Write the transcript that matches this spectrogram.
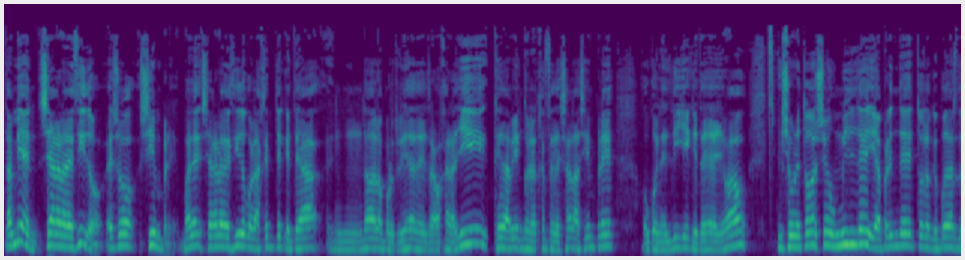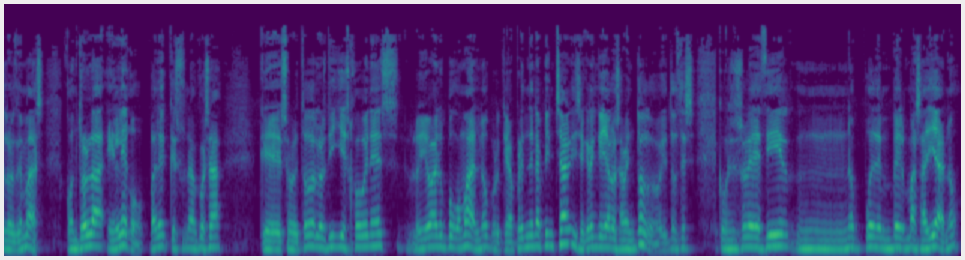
También, sea agradecido, eso siempre, ¿vale? Sea agradecido con la gente que te ha mm, dado la oportunidad de trabajar allí, queda bien con el jefe de sala siempre, o con el DJ que te haya llevado, y sobre todo, sea humilde y aprende todo lo que puedas de los demás. Controla el ego, ¿vale? Que es una cosa que sobre todo los DJs jóvenes lo llevan un poco mal, ¿no? Porque aprenden a pinchar y se creen que ya lo saben todo. Y entonces, como se suele decir, mm, no pueden ver más allá, ¿no?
